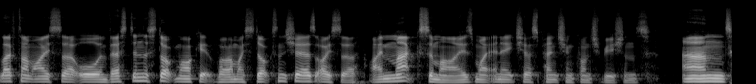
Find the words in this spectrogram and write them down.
lifetime ISA or invest in the stock market via my stocks and shares ISA, I maximize my NHS pension contributions. And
